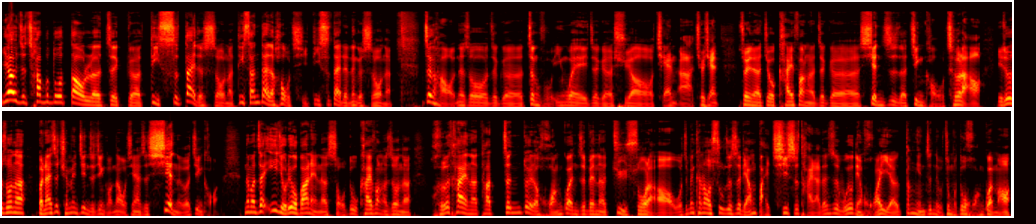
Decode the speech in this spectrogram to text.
要一直差不多到了这个第四代的时候。那第三代的后期，第四代的那个时候呢，正好那时候这个政府因为这个需要钱啊，缺钱，所以呢就开放了这个限制的进口车了啊。也就是说呢，本来是全面禁止进口，那我现在是限额进口。那么在一九六八年呢，首度开放的时候呢，和泰呢，它针对了皇冠这边呢，据说了啊，我这边看到数字是两百七十台了，但是我有点怀疑啊，当年真的有这么多皇冠吗？啊，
